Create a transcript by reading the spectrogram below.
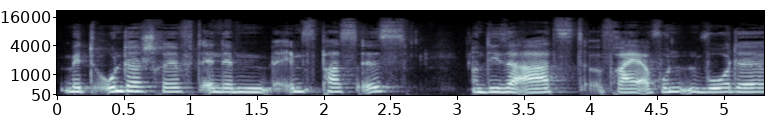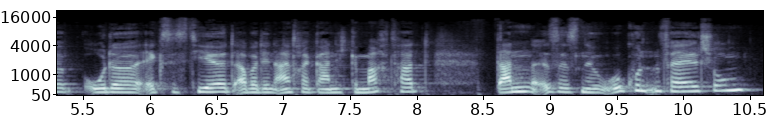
mit Unterschrift in dem Impfpass ist und dieser Arzt frei erfunden wurde oder existiert, aber den Eintrag gar nicht gemacht hat, dann ist es eine Urkundenfälschung.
